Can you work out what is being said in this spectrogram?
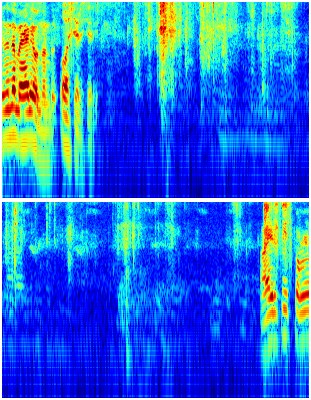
ഇതിന്റെ മേലെ ഒന്നുണ്ട്. ഓ ശരി ശരി. ആയിരത്തി തൊള്ള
